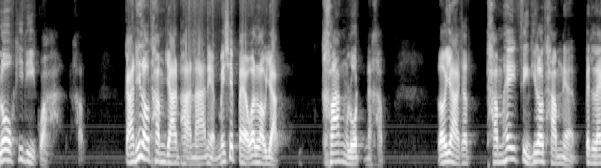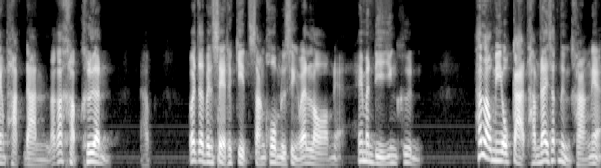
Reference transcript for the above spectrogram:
โลกที่ดีกว่าครับ การที่เราทำยานพาหนะเนี่ยไม่ใช่แปลว่าเราอยากคลั่งรถนะครับ เราอยากจะทำให้สิ่งที่เราทำเนี่ยเป็นแรงผลักดันแล้วก็ขับเคลื่อนนะครับว่าจะเป็นเศรษฐกิจสังคมหรือสิ่งแวดล้อมเนี่ยให้มันดียิ่งขึ้น ถ้าเรามีโอกาสทำได้สักหนึ่งครั้งเนี่ย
